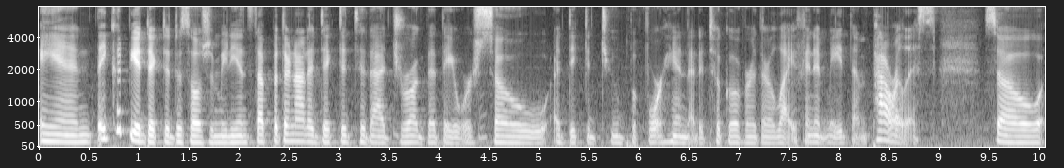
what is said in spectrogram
and they could be addicted to social media and stuff but they're not addicted to that drug that they were so addicted to beforehand that it took over their life and it made them powerless. So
